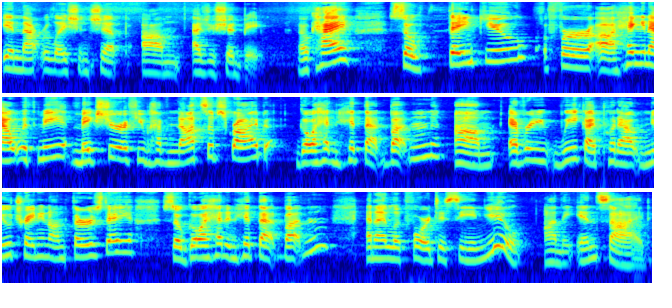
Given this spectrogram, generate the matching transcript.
in that relationship um, as you should be. Okay, so thank you for uh, hanging out with me. Make sure if you have not subscribed, go ahead and hit that button. Um, every week I put out new training on Thursday, so go ahead and hit that button. And I look forward to seeing you on the inside.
